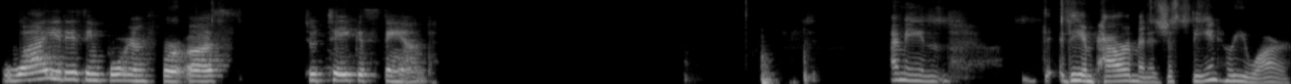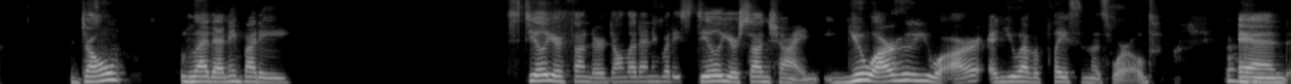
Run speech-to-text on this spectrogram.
why it is important for us to take a stand. I mean, the, the empowerment is just being who you are. Don't let anybody steal your thunder. Don't let anybody steal your sunshine. You are who you are, and you have a place in this world. Mm-hmm. And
